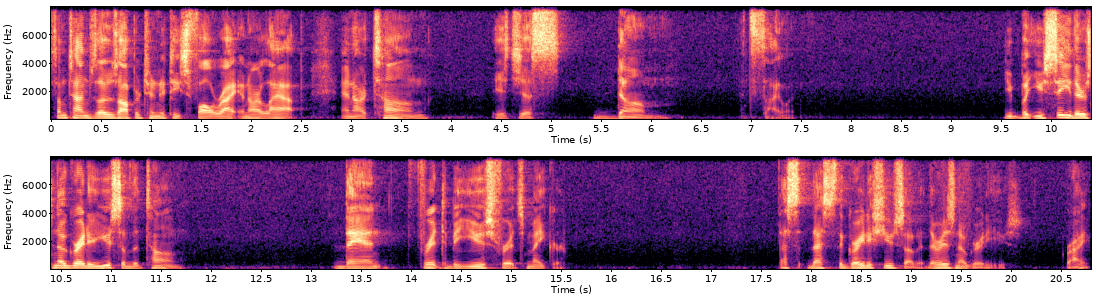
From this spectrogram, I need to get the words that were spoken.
Sometimes those opportunities fall right in our lap and our tongue is just dumb. It's silent. You, but you see, there's no greater use of the tongue than for it to be used for its maker. That's, that's the greatest use of it. There is no greater use, right?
